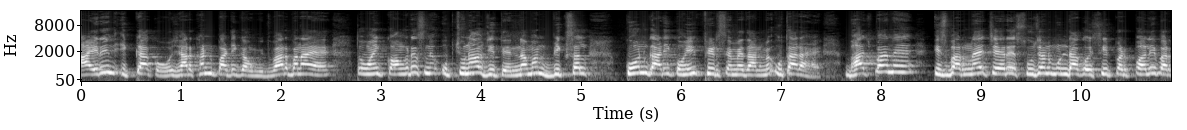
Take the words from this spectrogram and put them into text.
आयरिन इक्का को झारखंड पार्टी का उम्मीदवार बनाया है तो वहीं कांग्रेस ने उपचुनाव जीते नमन बिक्सल कौन गाड़ी को ही फिर से मैदान में उतारा है। भाजपा ने इस बार नए चेहरे सुजन मुंडा को इस सीट पर पहली बार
